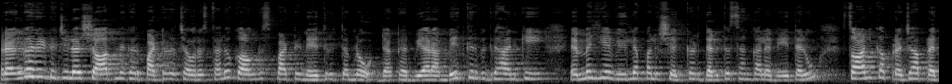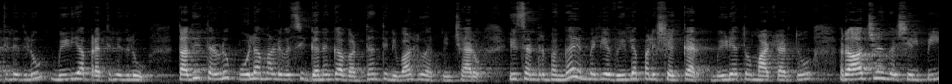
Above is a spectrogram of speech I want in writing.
రంగారెడ్డి జిల్లా షాద్ నగర్ పట్టణ చౌరస్తాలో కాంగ్రెస్ పార్టీ నేతృత్వంలో డాక్టర్ బిఆర్ అంబేద్కర్ విగ్రహానికి ఎమ్మెల్యే వీర్లపల్లి శంకర్ దళిత సంఘాల నేతలు స్థానిక ప్రజా ప్రతినిధులు మీడియా ప్రతినిధులు తదితరులు పూలమాలు వేసి ఘనంగా వర్ధంతి నివాళులు అర్పించారు. ఈ సందర్భంగా ఎమ్మెల్యే వీర్లపల్లి శంకర్ మీడియాతో మాట్లాడుతూ రాజ్యాంగ శిల్పి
